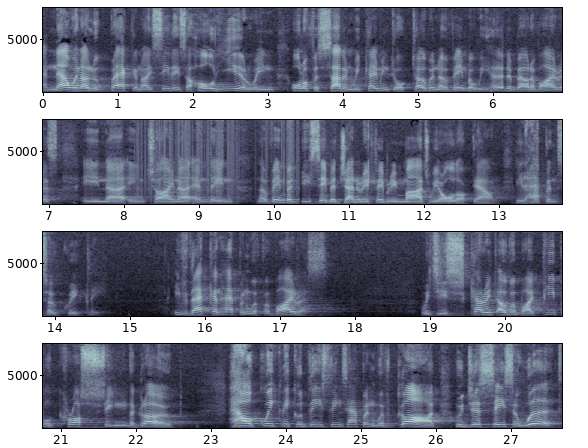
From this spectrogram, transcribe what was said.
and now, when I look back and I see there's a whole year when all of a sudden we came into October, November, we heard about a virus in, uh, in China, and then November, December, January, February, March, we're all locked down. It happened so quickly. If that can happen with a virus, which is carried over by people crossing the globe, how quickly could these things happen with God who just says a word?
